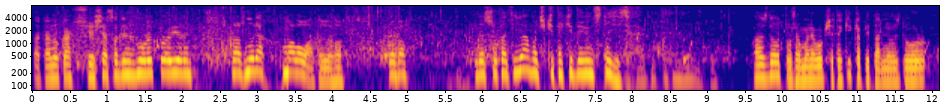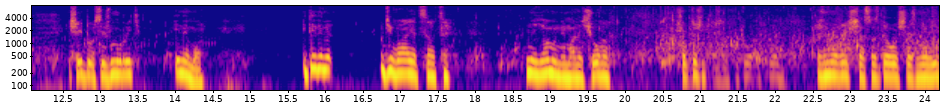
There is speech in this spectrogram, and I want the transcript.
Так, а ну-ка, ще зараз один жмурик провіримо. На жмурях маловато його. Треба десь шукати ямочки такі, де він стоїть. А ось теж у мене взагалі такі капітальні ось до ще й досі жмурить. І нема. І де він дівається оце? Не ями, нема нічого. Що ти ж жмуриш, зараз ось до ще жмурі.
